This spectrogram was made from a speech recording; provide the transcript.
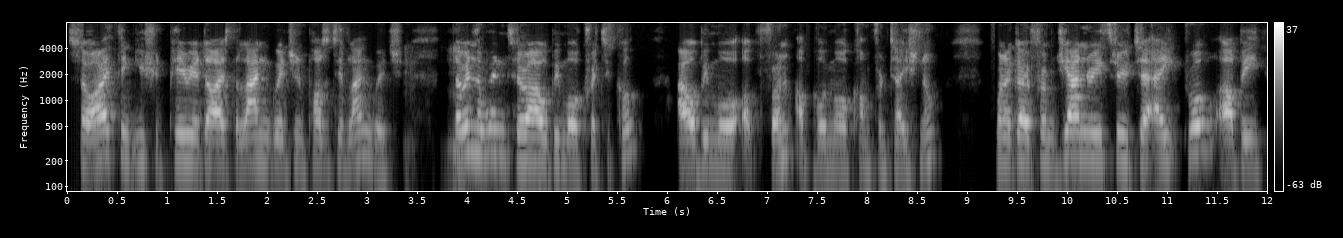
So I think you should periodize the language and positive language. Mm. So in the winter, I will be more critical. I will be more upfront. I'll be more confrontational. When I go from January through to April, I'll be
